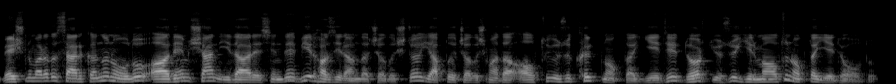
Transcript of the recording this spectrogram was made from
5 numaralı Serkan'ın oğlu Adem Şen idaresinde 1 Haziran'da çalıştı. Yaptığı çalışmada 600'ü 40.7, 400'ü 26.7 oldu.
